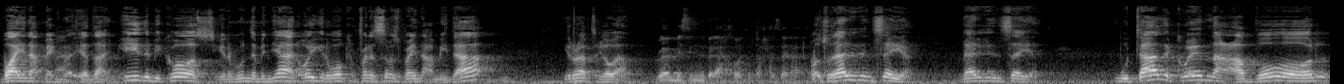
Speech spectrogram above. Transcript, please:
why you're not making yadayim, either because you're going to ruin the minyan, or you're going to walk in front of someone who's praying the amidah, you don't have to go out. We're missing the berachot בחזרה. Oh, so that he didn't say yet. That he didn't say yet. מותר לכהן לעבור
